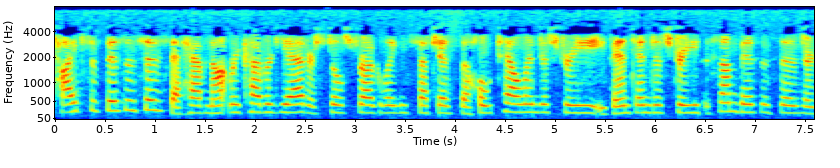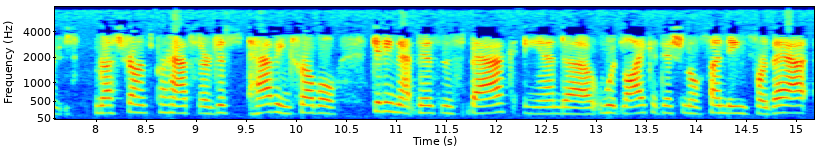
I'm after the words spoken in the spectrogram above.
types of businesses that have not recovered yet or still struggling, such as the hotel industry, event industry. Some businesses or restaurants perhaps are just having trouble getting that business back and uh, would like additional funding for that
